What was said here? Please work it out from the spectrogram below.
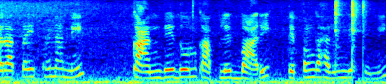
तर आता इथं ना मी कांदे दोन कापलेत बारीक ते पण घालून घेते मी.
